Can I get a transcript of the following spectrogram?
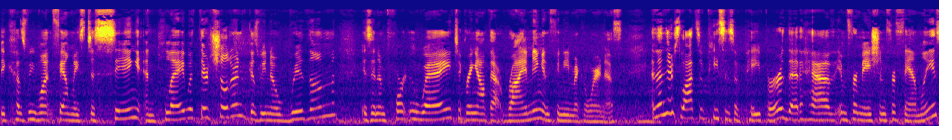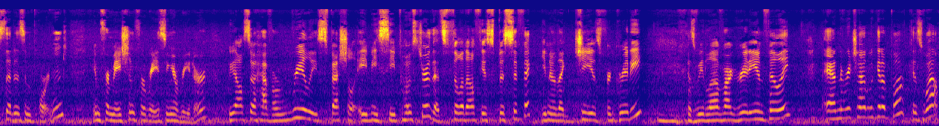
because we want families to sing and play with their children because we know rhythm is an important way to bring out that rhyming and phonemic awareness. And then there's lots of pieces of paper that have information for families that is important, information for raising a reader. We also have a really special ABC poster that's Philadelphia specific, you know, like G is for gritty, because mm-hmm. we love our gritty in Philly. And every child will get a book as well.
